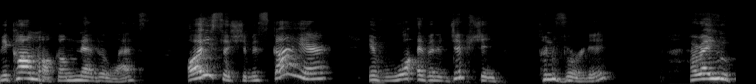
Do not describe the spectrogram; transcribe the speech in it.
Mikol Makom, nevertheless, if if an Egyptian converted, Harehu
